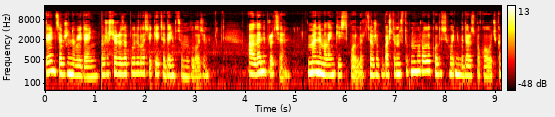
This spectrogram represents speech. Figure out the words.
День це вже новий день. Я вже щиро заплуталась, який це день в цьому влозі. Але не про це. У мене маленький спойлер. Це вже побачите в наступному ролику, коли сьогодні буде розпаковочка.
